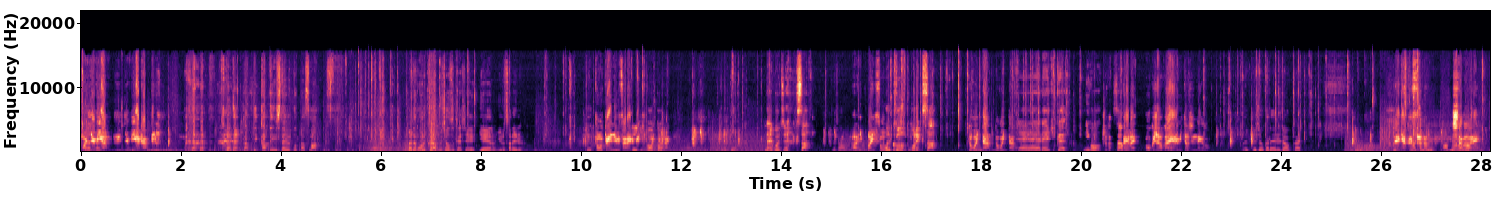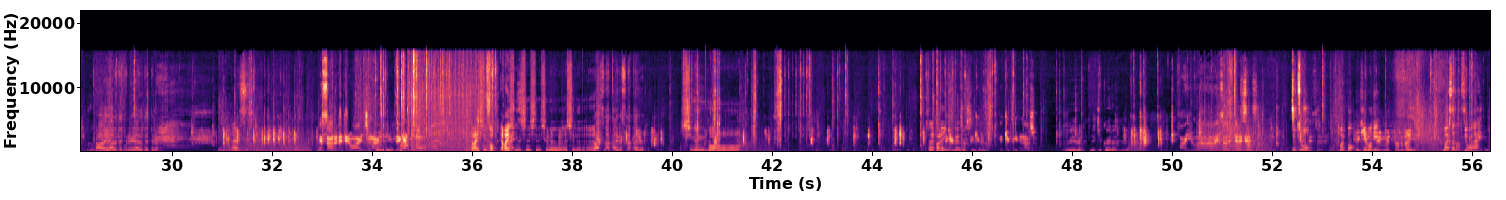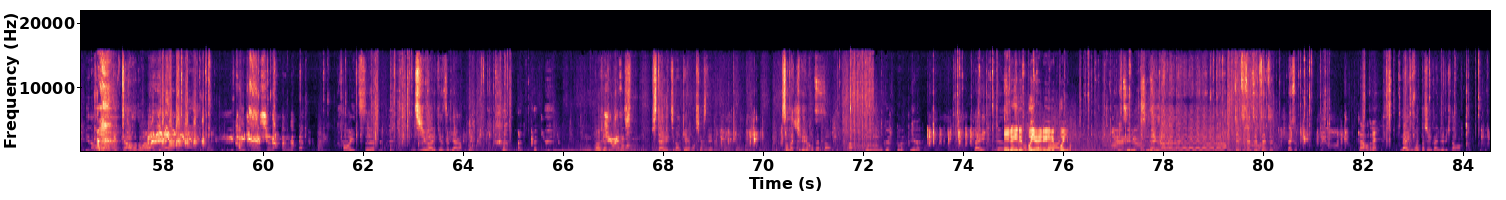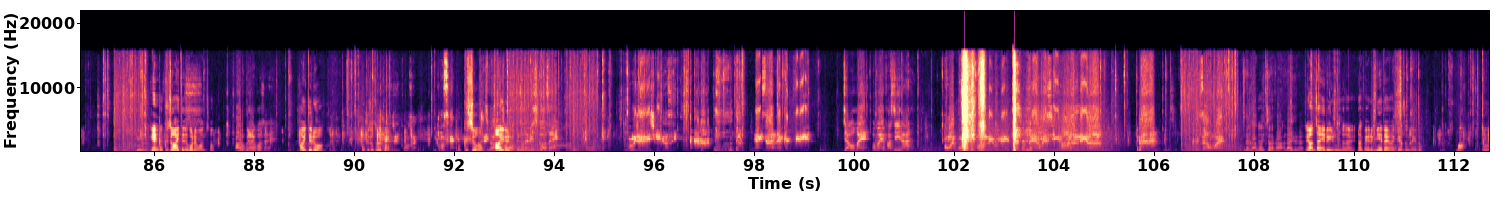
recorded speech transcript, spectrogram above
お前指が指が勝手に。勝手勝手に下言っとったすまん。まあでも俺クラブ超塚やしえ嫌やろ許されるやろ。到底許されるべき行為ではない。何こいつ？草。あいっぱいいそう。こ俺草。どこ行った？どこ行った？ちょえー、霊菊2本。っと3本やばい屋上からエル見てほしいんだけど。陸上から L 了解冷却すな。下側ね。あー AR 出てる AR 出てる。ナイス。SR 出てるわ1枚。冷却の方。やばい死にそうやばい死ぬ死ぬ死ぬ死ぬ。死ぬあスナッパーいるスナッパーいる。死ぬんごスナイパー霊冷菊却冷却いるなちょっ上いる、熱血エラー減る。とあいるわ SR 出てる。そうそう。うちももう一本敵を KOD 全滅させたマイスターさん強くない？いいなめっちゃわかった関係ないよ死んだこいつ10割削りやがって。もしかしてこれ下打ちの系もしかして。そんな切れることやった？あ、ごめん僕、ごめん、見えない。ない。L いるっぽいよ L いるっぽいよ。センセえ、る。裏。裏裏裏裏裏裏裏。裏センツセンツセンツセンツナイス。なるほどね。ナイフ持った瞬間に出てきたわ。んえ屋上空いてる？これワンチャンある屋上行こうぜ。空いてるわ。屋上取れた。じゃあ行こうぜ。行こうぜ。屋上。あいる。屋上で飯食おうぜ。俺じゃ飯食うぜ。焼きそばなんか食ってみるじゃあお前お前パシリな。お前俺シーフォーなんだけどね。え俺シーフォーなんだけどお前。一中一中。ライフル？えワンチャン L いるんじゃない？なんか L 見えたような気がするんだけど。ま？うん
